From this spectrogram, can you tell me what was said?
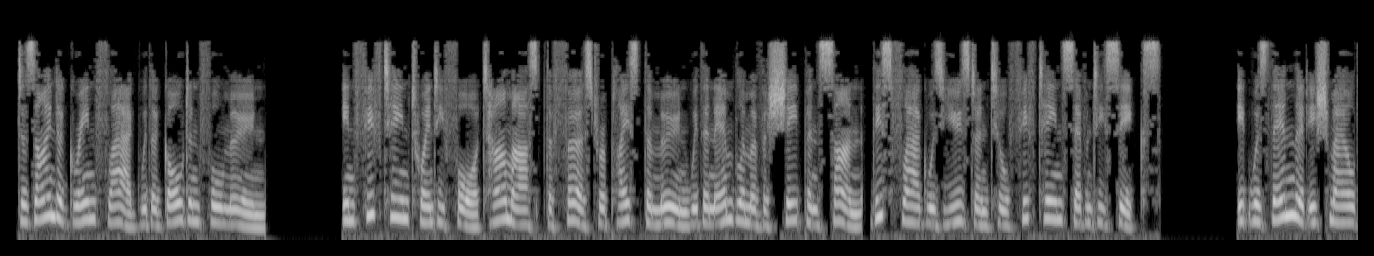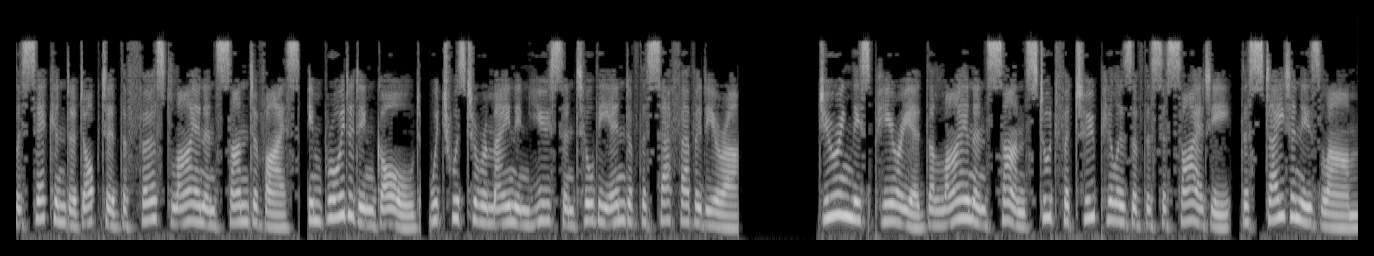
designed a green flag with a golden full moon. In 1524 Tahmasp I replaced the moon with an emblem of a sheep and sun, this flag was used until 1576. It was then that Ismail II adopted the first lion and sun device, embroidered in gold, which was to remain in use until the end of the Safavid era. During this period the lion and sun stood for two pillars of the society, the state and Islam.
